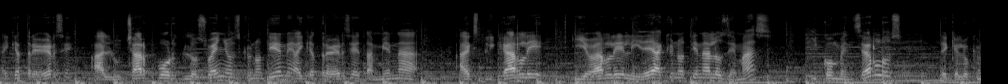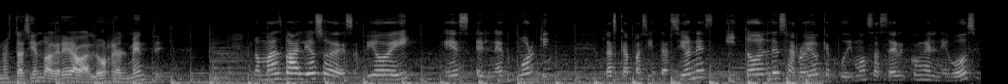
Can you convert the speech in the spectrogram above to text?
Hay que atreverse a luchar por los sueños que uno tiene, hay que atreverse también a, a explicarle y llevarle la idea que uno tiene a los demás y convencerlos de que lo que uno está haciendo agrega valor realmente. Lo más valioso de Desafío BI es el networking, las capacitaciones y todo el desarrollo que pudimos hacer con el negocio.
